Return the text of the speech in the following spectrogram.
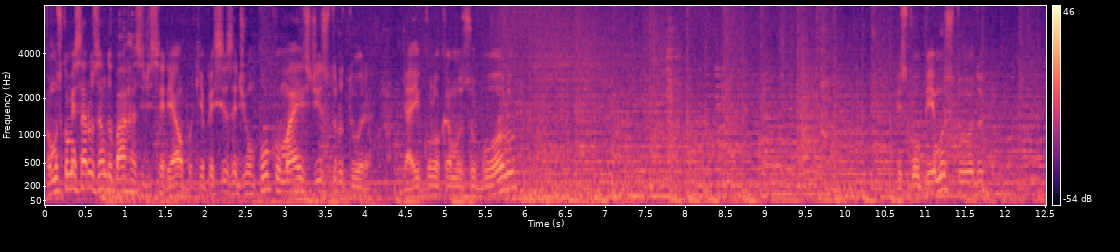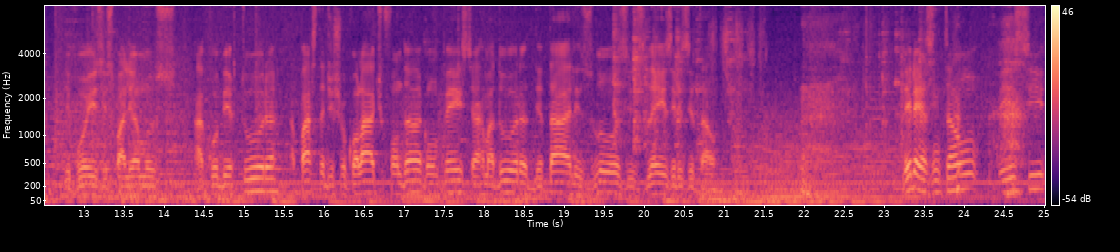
Vamos começar usando barras de cereal, porque precisa de um pouco mais de estrutura. E aí colocamos o bolo. Esculpimos tudo. Depois espalhamos a cobertura, a pasta de chocolate, o fondant com paste, a armadura, detalhes, luzes, lasers e tal. Beleza, então esse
